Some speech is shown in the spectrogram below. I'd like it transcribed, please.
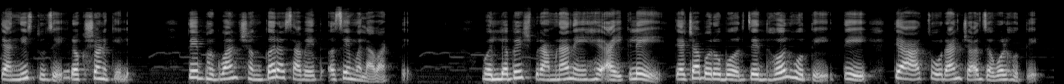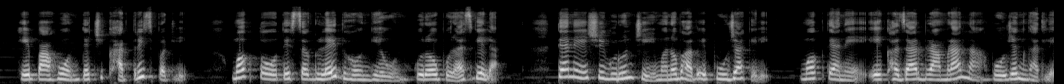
त्यांनीच तुझे रक्षण केले. ते भगवान शंकर असावेत असे मला वाटते. वल्लभेश ब्राह्मणाने हे ऐकले. त्याच्याबरोबर जे धन होते ते त्या चोरांच्या जवळ होते. हे पाहून त्याची खात्रीच पटली. मग तो ते सगळे धन घेऊन कुरवपुरास गेला. त्याने श्री गुरूंची मनोभावे पूजा केली. मग त्याने एक हजार ब्राह्मणांना भोजन घातले.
